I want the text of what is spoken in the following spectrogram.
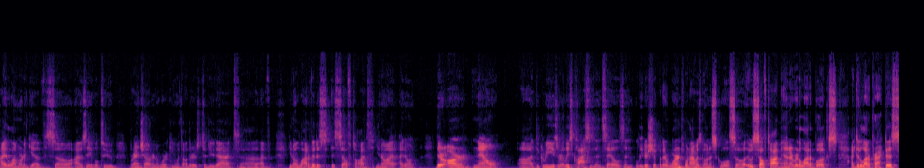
I had a lot more to give. So I was able to branch out into working with others to do that. Uh, I've, you know, a lot of it is, is self taught. You know, I, I don't, there are now uh, degrees or at least classes in sales and leadership, but there weren't when I was going to school. So it was self taught, man. I read a lot of books. I did a lot of practice.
